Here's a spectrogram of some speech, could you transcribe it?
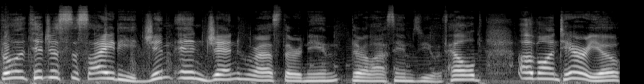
The litigious society, Jim and Jen, who asked their name, their last names be withheld, of Ontario,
